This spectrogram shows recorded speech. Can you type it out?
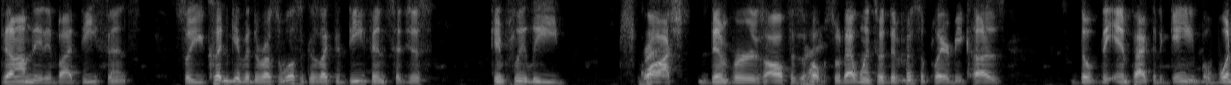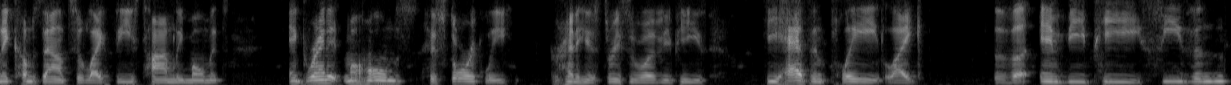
dominated by defense. So you couldn't give it to Russell Wilson because like the defense had just completely squashed right. Denver's offensive right. hope. So that went to a defensive player because the the impact of the game. But when it comes down to like these timely moments, and granted, Mahomes historically, granted his three Super Bowl MVPs, he hasn't played like the MVP season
